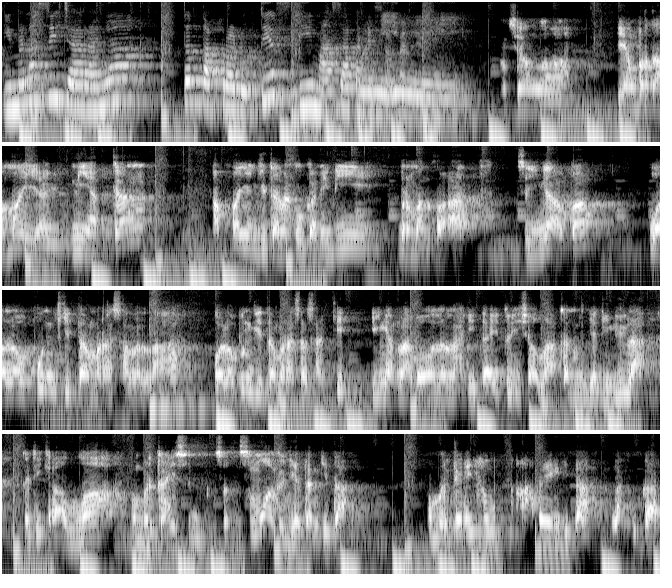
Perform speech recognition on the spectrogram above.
gimana sih caranya tetap produktif di masa pandemi masa ini? Insya Allah. Yang pertama ya niatkan apa yang kita lakukan ini bermanfaat sehingga apa walaupun kita merasa lelah, walaupun kita merasa sakit, ingatlah bahwa lelah kita itu insya Allah akan menjadi lillah ketika Allah memberkahi se semua kegiatan kita memberkahi semua apa yang kita lakukan.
